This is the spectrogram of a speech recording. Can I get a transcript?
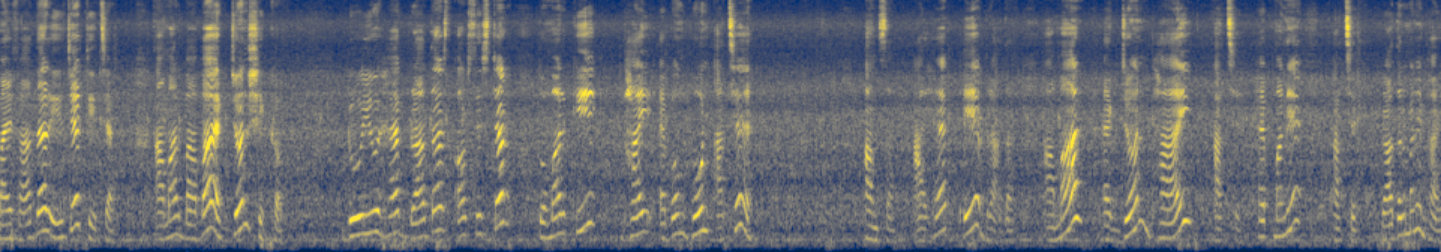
My father is a teacher আমার বাবা একজন শিক্ষক। Do you have brothers or sister তোমার কি ভাই এবং বোন আছে? Answer. I have a brother আমার একজন ভাই আছে। হ্যাভ মানে আছে। ব্রাদার মানে ভাই।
